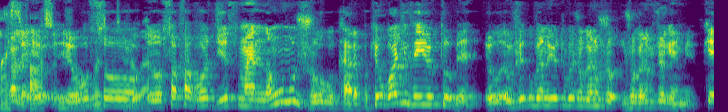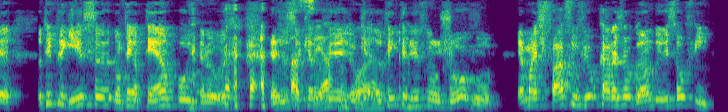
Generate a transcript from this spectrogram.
mais Olha, fácil. Eu, eu sou, eu sou a favor disso, mas não no jogo, cara. Porque eu gosto de ver youtuber. Eu, eu fico vendo youtuber jogando, jogando videogame. Porque eu tenho preguiça, não tenho tempo, entendeu? eu só tá quero certo, ver. Eu, quero, eu, tenho interesse no jogo. É mais fácil ver o cara jogando isso ao fim.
